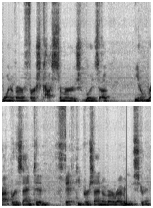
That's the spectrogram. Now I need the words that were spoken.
one of our first customers was a you know represented 50% of our revenue stream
